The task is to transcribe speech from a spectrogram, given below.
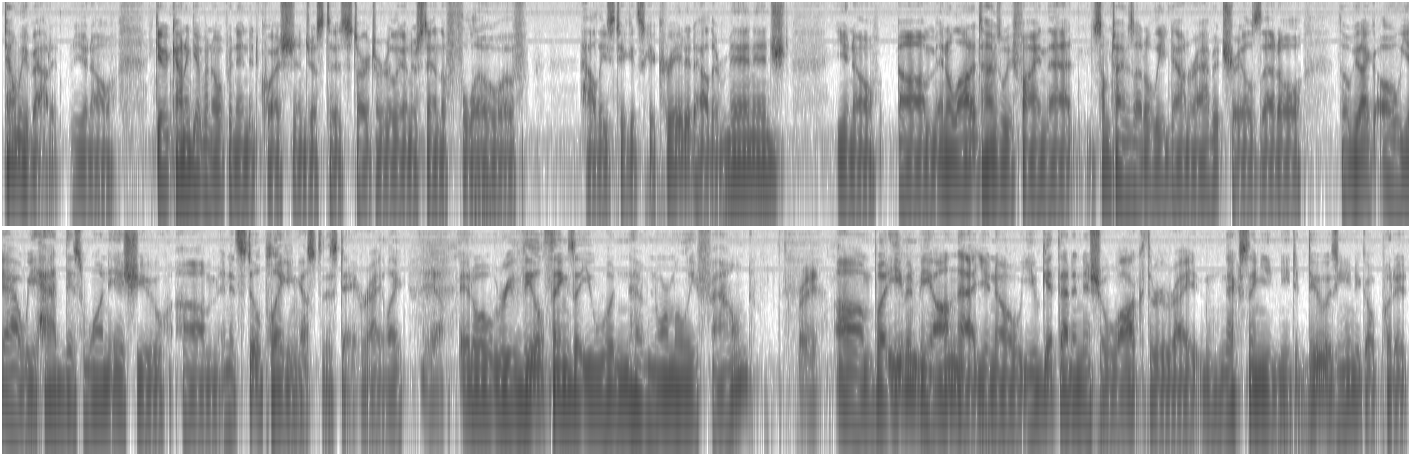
tell me about it. You know, give, kind of give an open ended question just to start to really understand the flow of how these tickets get created, how they're managed. You know, um, and a lot of times we find that sometimes that'll lead down rabbit trails that'll they'll be like, oh yeah, we had this one issue, um, and it's still plaguing us to this day, right? Like, yeah. it'll reveal things that you wouldn't have normally found. Right. Um, but even beyond that, you know, you get that initial walkthrough, right? Next thing you need to do is you need to go put it,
